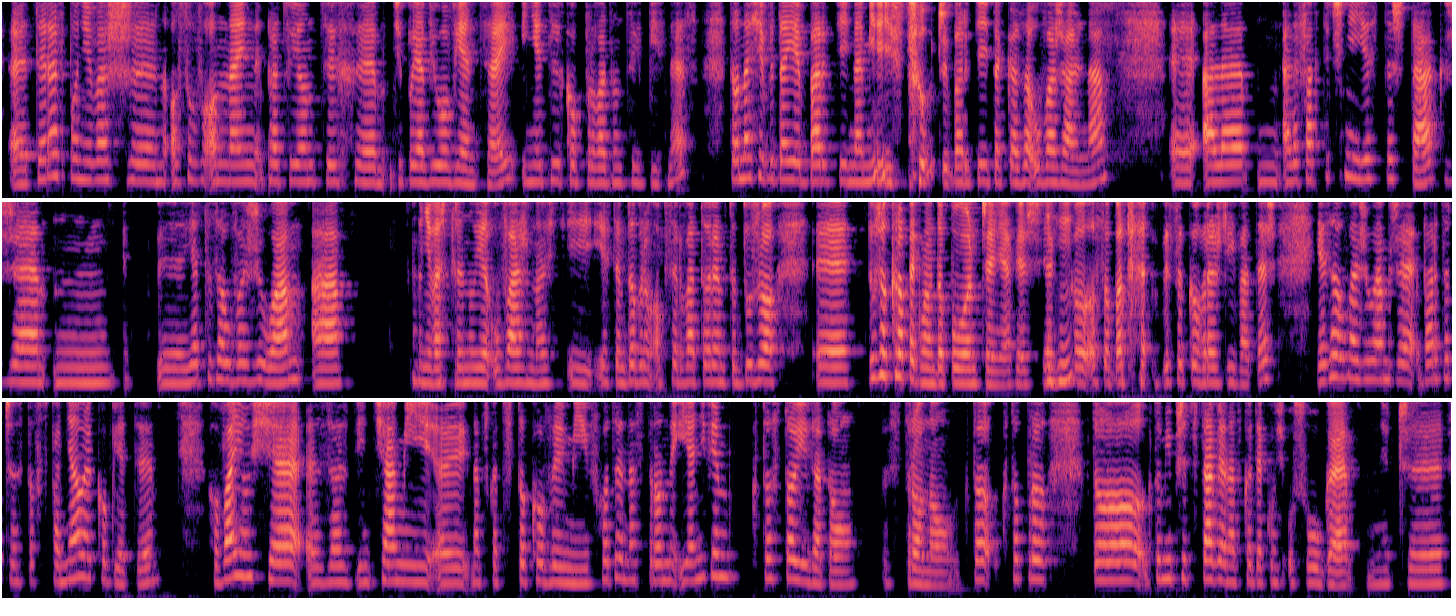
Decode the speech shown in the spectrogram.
E, Teraz, ponieważ e, osób online pracujących e, się pojawiło więcej i nie tylko prowadzących biznes, to ona się wydaje bardziej na miejscu, czy bardziej taka zauważalna. E, ale, mm, ale faktycznie jest też tak, że mm, y, ja to zauważyłam, a ponieważ trenuję uważność i jestem dobrym obserwatorem, to dużo, e, dużo kropek mam do połączenia, wiesz, jako Mhm. osoba ta- wysoko wrażliwa też. Ja zauważyłam, że bardzo często wspaniałe kobiety chowają się za zdjęciami e, na przykład stokowymi, wchodzę na strony i ja nie wiem, kto stoi za tą stroną, kto, kto, pro, kto, kto mi przedstawia na przykład jakąś usługę, czy,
